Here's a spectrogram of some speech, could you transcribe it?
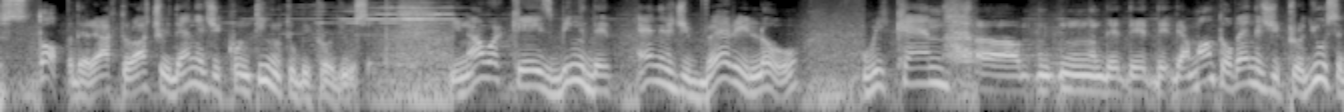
stop the reactor, actually the energy continue to be produced. In our case, being the energy very low, we can, um, mm, the, the, the, amount of energy produced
